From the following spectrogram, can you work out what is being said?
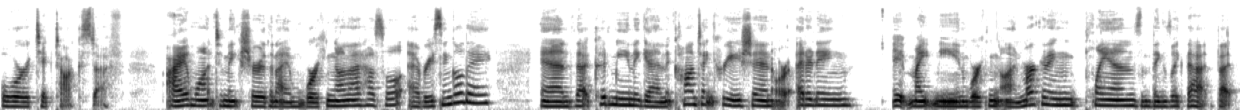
or TikTok stuff. I want to make sure that I'm working on that hustle every single day. And that could mean, again, content creation or editing. It might mean working on marketing plans and things like that, but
